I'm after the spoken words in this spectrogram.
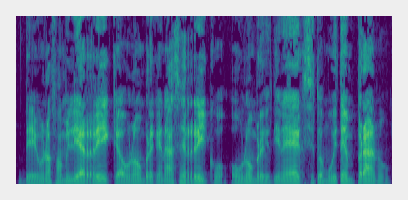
de una familia rica, un hombre que nace rico o un hombre que tiene éxito muy temprano,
